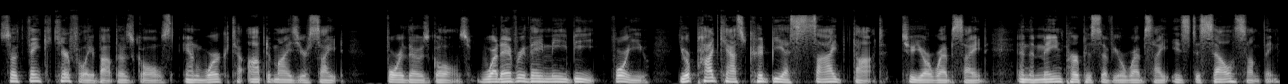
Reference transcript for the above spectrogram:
So think carefully about those goals and work to optimize your site for those goals, whatever they may be for you. Your podcast could be a side thought to your website, and the main purpose of your website is to sell something.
